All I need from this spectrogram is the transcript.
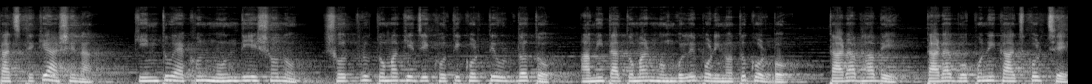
কাছ থেকে আসে না। কিন্তু এখন মন দিয়ে শোনো, শত্রু তোমাকে যে ক্ষতি করতে উদ্যত, আমি তা তোমার মঙ্গলে পরিণত করব। তারা ভাবে, তারা গোপনে কাজ করছে,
